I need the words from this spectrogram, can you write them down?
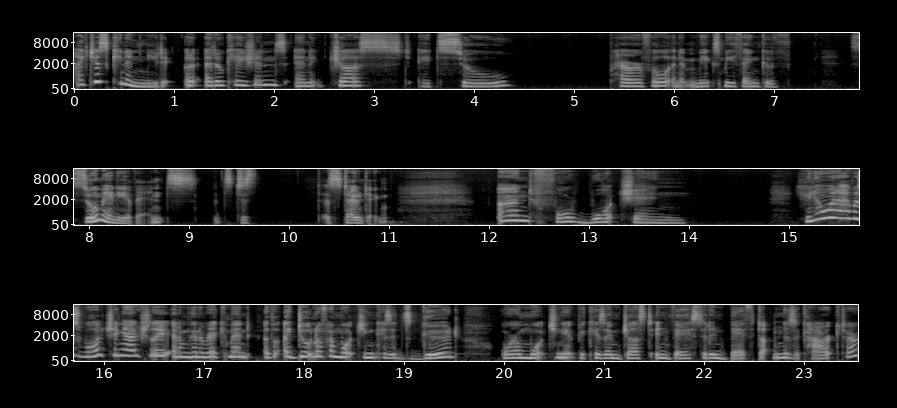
I just kind of need it uh, at occasions, and it just, it's so powerful and it makes me think of so many events. It's just astounding. And for watching you know what I was watching actually, and I'm going to recommend. I don't know if I'm watching because it's good or I'm watching it because I'm just invested in Beth Dutton as a character.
